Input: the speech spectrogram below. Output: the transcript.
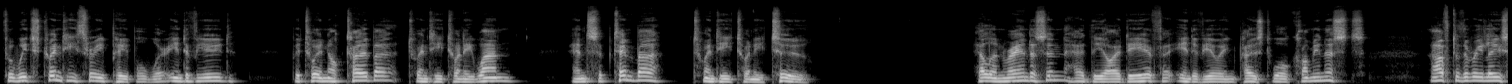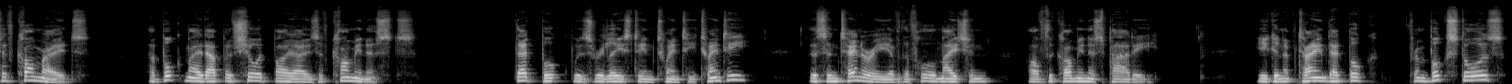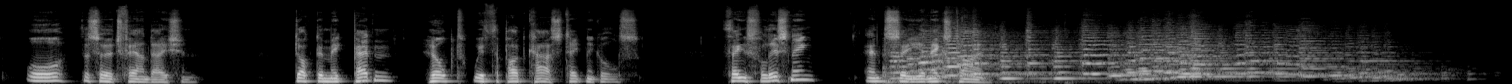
for which 23 people were interviewed between October 2021 and September 2022. Helen Randerson had the idea for interviewing post war communists after the release of Comrades, a book made up of short bios of communists. That book was released in 2020, the centenary of the formation of the Communist Party. You can obtain that book from bookstores or the Search Foundation. Dr. Mick Patton helped with the podcast technicals. Thanks for listening and see you next time.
